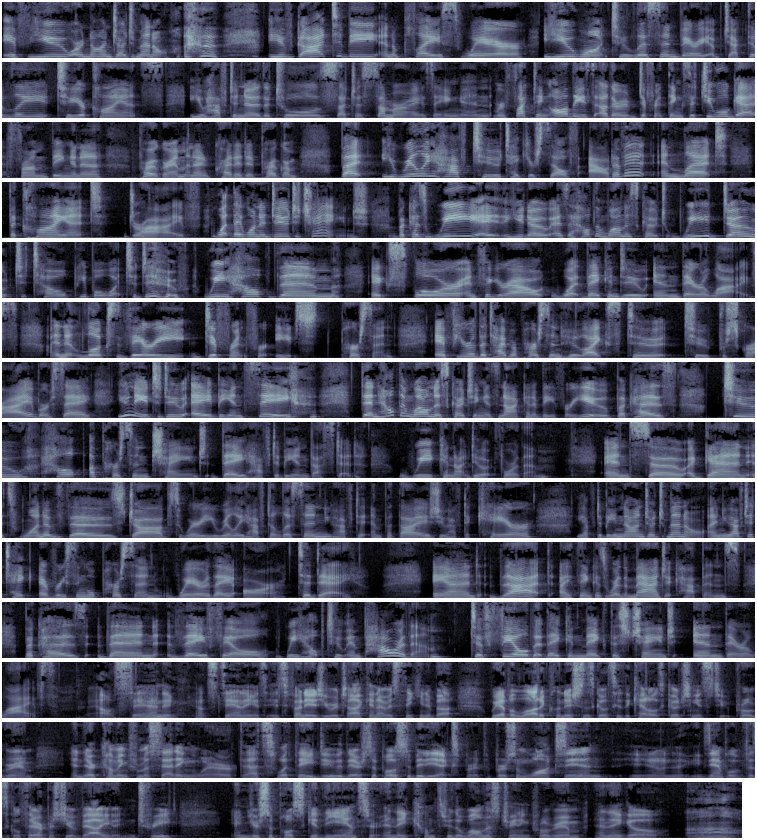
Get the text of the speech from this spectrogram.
if you are non judgmental. You've got to be in a place where you want to listen very objectively to your clients. You have to know the tools such as summarizing and reflecting, all these other different things that you will get from being in a program, an accredited program. But you really have to take yourself out of it and let the client drive what they want to do to change because we eh, you know as a health and wellness coach we don't tell people what to do we help them explore and figure out what they can do in their lives and it looks very different for each person. If you're the type of person who likes to to prescribe or say you need to do A, B, and C, then health and wellness coaching is not going to be for you because to help a person change, they have to be invested. We cannot do it for them. And so, again, it's one of those jobs where you really have to listen, you have to empathize, you have to care, you have to be non judgmental, and you have to take every single person where they are today. And that, I think, is where the magic happens because then they feel we help to empower them to feel that they can make this change in their lives. Outstanding, outstanding. It's it's funny as you were talking, I was thinking about we have a lot of clinicians go through the Catalyst Coaching Institute program, and they're coming from a setting where that's what they do. They're supposed to be the expert. The person walks in, you know, in the example of a physical therapist, you evaluate and treat, and you're supposed to give the answer. And they come through the wellness training program and they go, oh,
